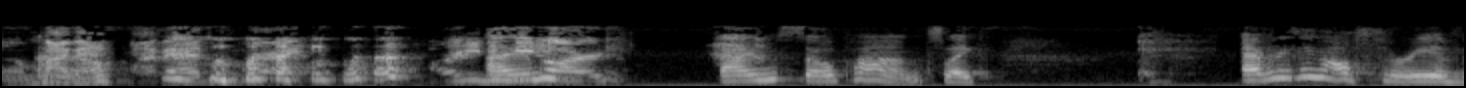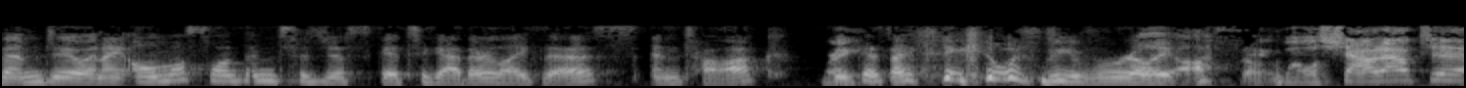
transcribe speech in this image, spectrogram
Oh, my bad. My bad. All right. Already do me I'm- hard. I'm so pumped. Like everything all three of them do, and I almost want them to just get together like this and talk Right. because I think it would be really awesome. Well, shout out to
